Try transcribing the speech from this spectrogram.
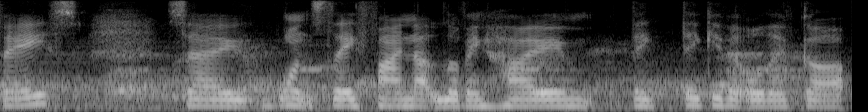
face. So once they find that loving home, they, they give it all they've got.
